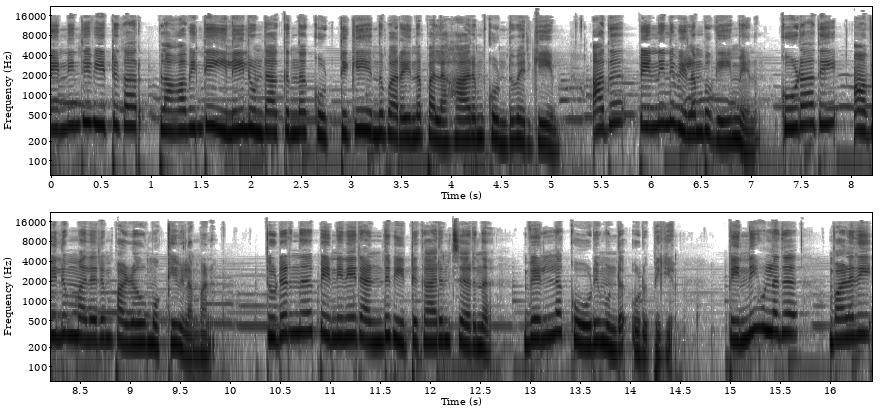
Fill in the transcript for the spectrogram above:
പെണ്ണിന്റെ വീട്ടുകാർ പ്ലാവിന്റെ ഇലയിലുണ്ടാക്കുന്ന കൊട്ടിക എന്ന് പറയുന്ന പലഹാരം കൊണ്ടുവരികയും അത് പെണ്ണിന് വിളമ്പുകയും വേണം. കൂടാതെ അവിലും മലരും പഴവും ഒക്കെ വിളമ്പണം. തുടർന്ന് പെണ്ണിനെ രണ്ട് വീട്ടുകാരും ചേർന്ന് വെള്ള കോടിമുണ്ട് ഉടുപ്പിക്കും. പിന്നെയുള്ളത് വളരെ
